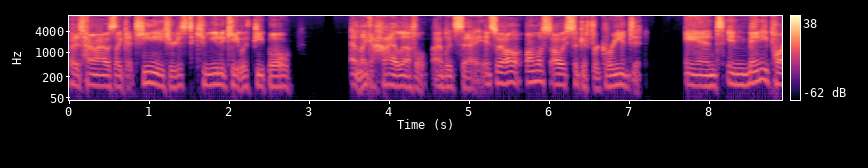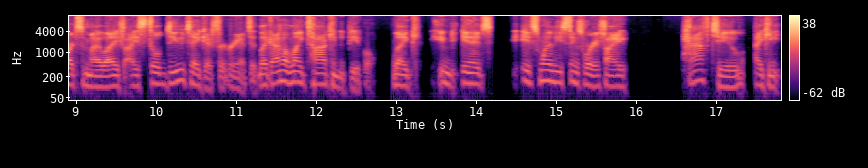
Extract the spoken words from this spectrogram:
By the time I was like a teenager, just to communicate with people at like a high level, I would say. And so I almost always took it for granted. And in many parts of my life, I still do take it for granted. Like I don't like talking to people. Like it's it's one of these things where if I have to, I can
